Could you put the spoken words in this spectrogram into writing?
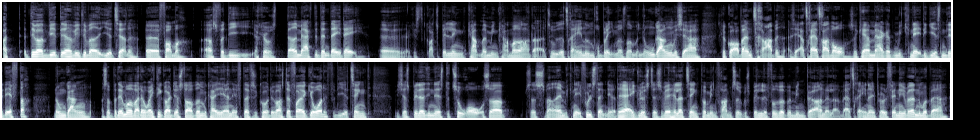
Og det, var, det har virkelig været irriterende øh, for mig. Også fordi, jeg kan jo stadig mærke det den dag i dag. Øh, jeg kan godt spille en kamp med mine kammerater og tage ud og træne uden problemer og sådan noget. Men nogle gange, hvis jeg skal gå op ad en trappe, altså jeg er 33 år, så kan jeg mærke, at mit knæ det giver sådan lidt efter nogle gange. Og så på den måde var det jo rigtig godt, at jeg stoppede med karrieren efter FCK. Det var også derfor, jeg gjorde det, fordi jeg tænkte, hvis jeg spiller de næste to år, så, så smadrer jeg mit knæ fuldstændig, og det har jeg ikke lyst til. Så vil jeg hellere tænke på min fremtid, at kunne spille lidt fodbold med mine børn, eller være træner i Pro Defending, hvad det nu måtte være.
